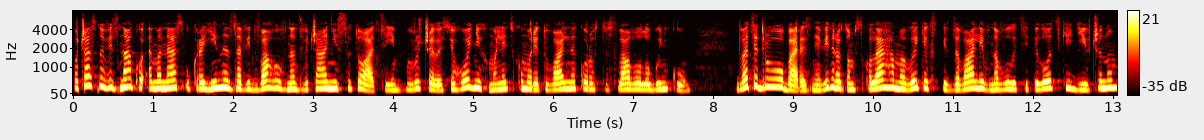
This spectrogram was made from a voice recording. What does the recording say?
Почесну відзнаку МНС України за відвагу в надзвичайній ситуації вручили сьогодні хмельницькому рятувальнику Ростиславу Лобуньку. 22 березня він разом з колегами витяг з-під завалів на вулиці Пілоцькій дівчину,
